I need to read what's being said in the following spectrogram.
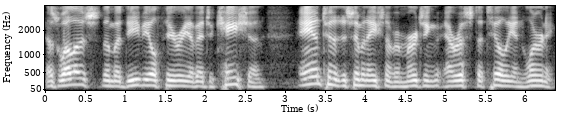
as well as the medieval theory of education and to the dissemination of emerging Aristotelian learning.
